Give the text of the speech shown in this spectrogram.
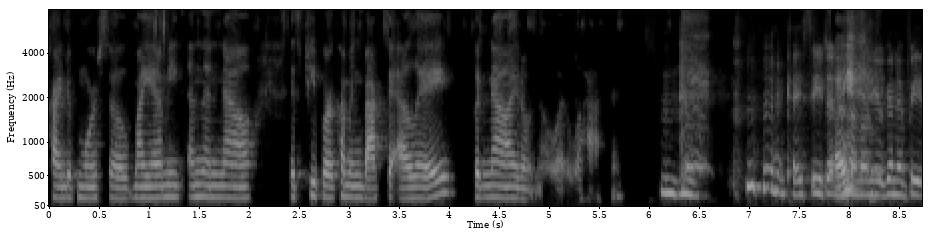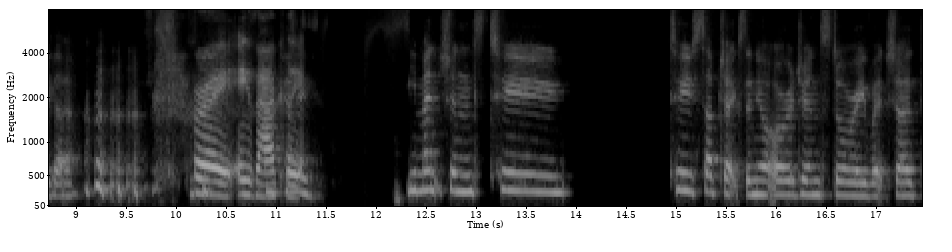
kind of more so Miami, and then now it's people are coming back to LA, but now I don't know what will happen. Mm-hmm. okay, so you don't know how long you're going to be there. right, exactly. Okay. You mentioned two two subjects in your origin story which I'd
